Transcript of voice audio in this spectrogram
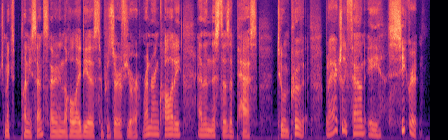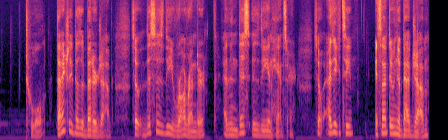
which makes plenty sense. I mean, the whole idea is to preserve your rendering quality, and then this does a pass to improve it. But I actually found a secret tool that actually does a better job. So this is the raw render, and then this is the enhancer. So as you can see, it's not doing a bad job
